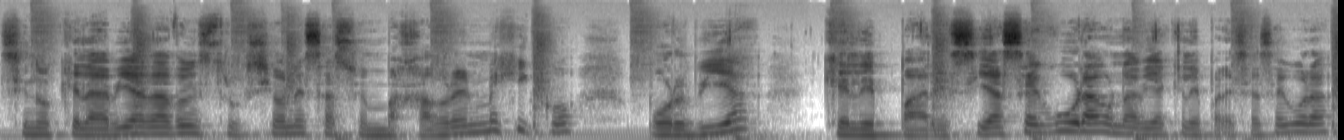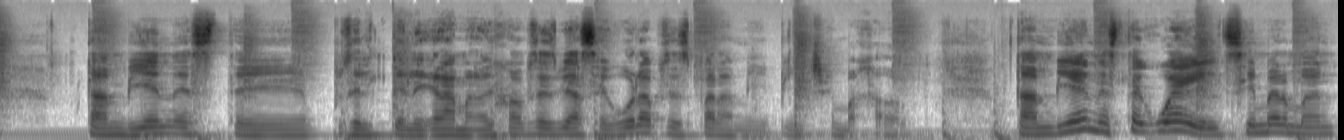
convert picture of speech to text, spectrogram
sino que le había dado instrucciones a su embajador en México por vía que le parecía segura, una vía que le parecía segura, también este, pues el telegrama, ¿no? dijo, pues es vía segura, pues es para mi pinche embajador. También este güey, el Zimmerman,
